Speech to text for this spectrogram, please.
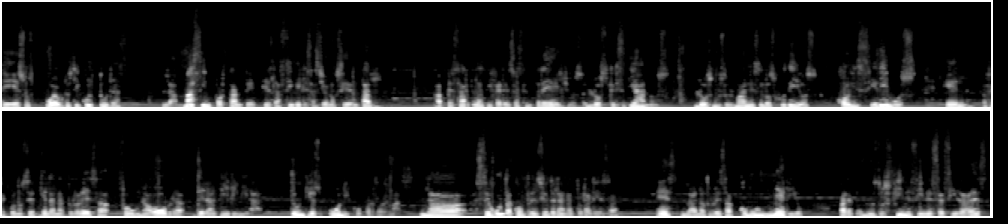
de esos pueblos y culturas, la más importante es la civilización occidental, a pesar de las diferencias entre ellos, los cristianos, los musulmanes y los judíos coincidimos en reconocer que la naturaleza fue una obra de la divinidad, de un Dios único por lo demás. La segunda comprensión de la naturaleza es la naturaleza como un medio para nuestros fines y necesidades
